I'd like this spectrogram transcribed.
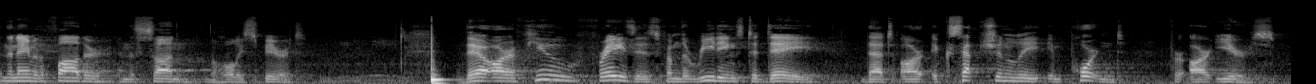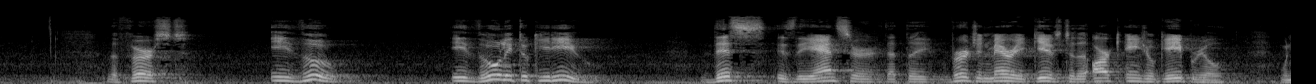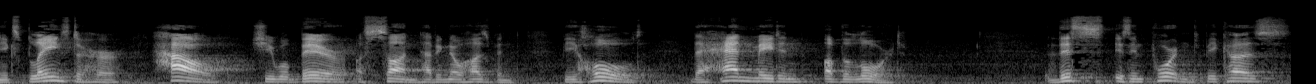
In the name of the Father, and the Son, and the Holy Spirit. There are a few phrases from the readings today that are exceptionally important for our ears. The first, Idu, Iduli tukiriu. This is the answer that the Virgin Mary gives to the Archangel Gabriel when he explains to her how she will bear a son having no husband. Behold, the handmaiden of the Lord. This is important because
